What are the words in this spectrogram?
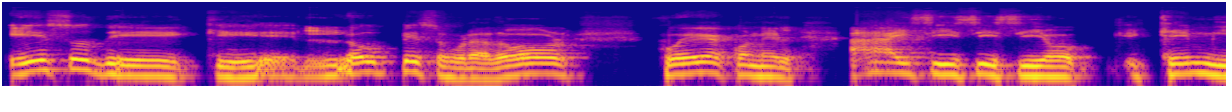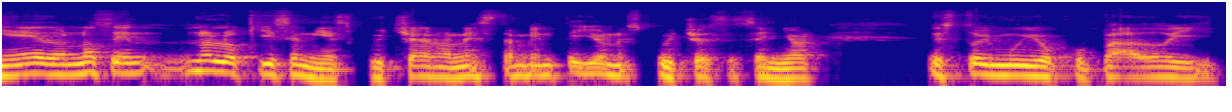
Eso de que López Obrador juega con el, ay, sí, sí, sí, o qué miedo, no sé, no lo quise ni escuchar, honestamente, yo no escucho a ese señor, estoy muy ocupado y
